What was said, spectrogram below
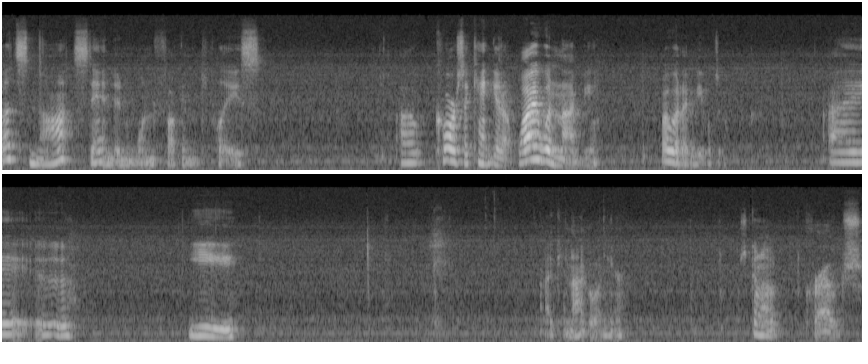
Let's not stand in one fucking place. of course I can't get up. Why wouldn't I be? Why would I be able to? I, uh, ye. I cannot go in here. I'm just gonna crouch.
